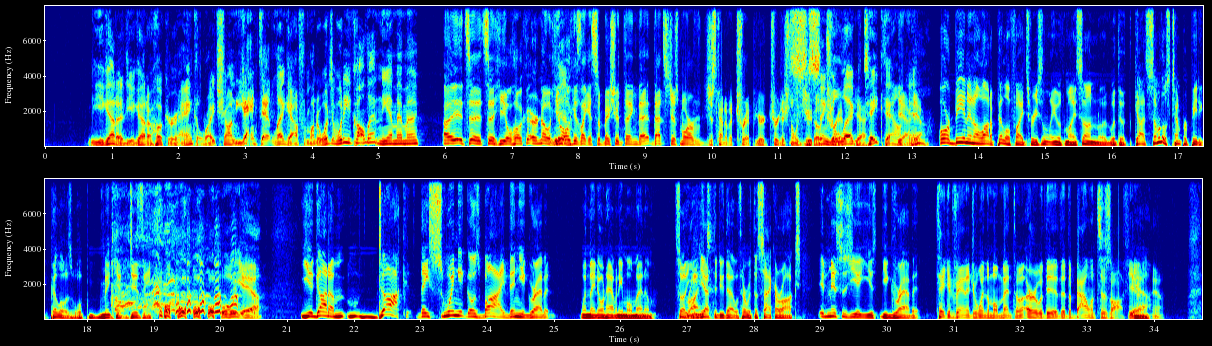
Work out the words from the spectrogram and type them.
You gotta you gotta hook her ankle, right, Sean? Yank that leg out from under. What what do you call that in the MMA? Uh, it's a it's a heel hook or no heel Yeah. hook is like a submission thing. That that's just more of just kind of a trip. Your traditional judo Single trip. leg Yeah. takedown. Yeah, Yeah. yeah. Or being in a lot of pillow fights recently with my son. With with the God, some of those Tempur-Pedic pillows will make you dizzy. oh yeah. You got to duck. They swing, it goes by. Then you grab it when they don't have any momentum. So you, Right. you have to do that with her with the sack of rocks. It misses you, you, you grab it. Take advantage of when the momentum or the, the the balance is off. Yeah, Yeah. yeah.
